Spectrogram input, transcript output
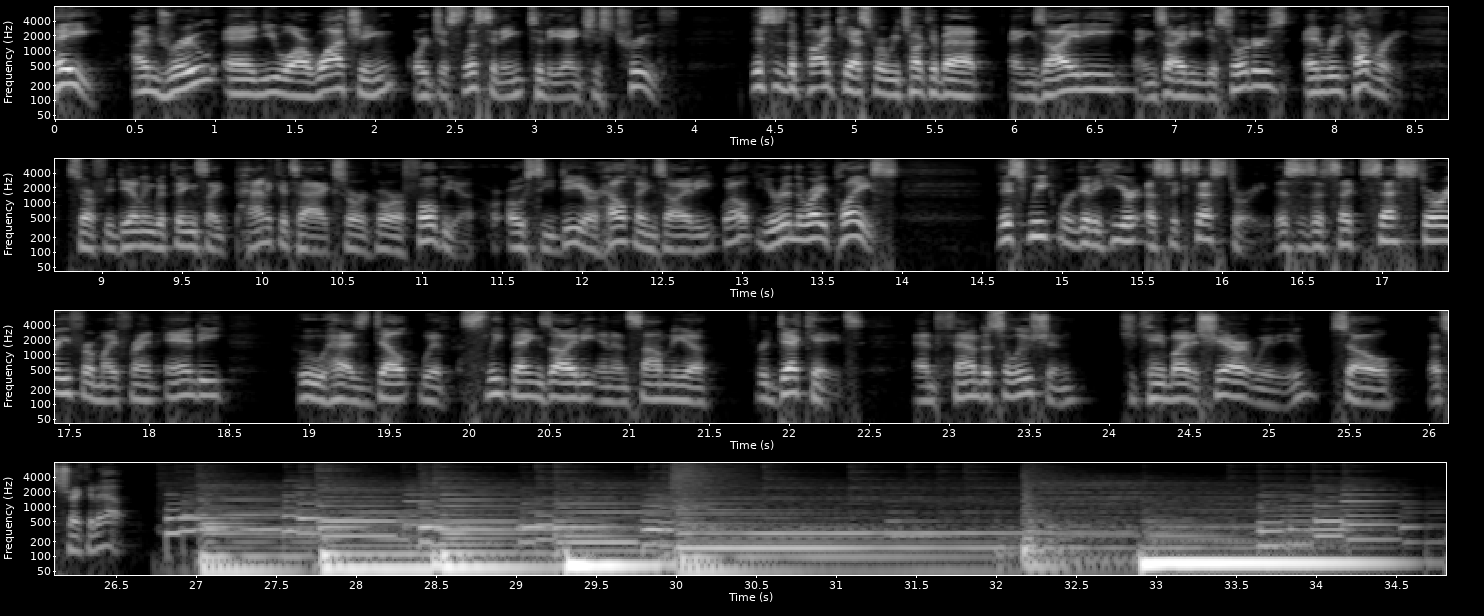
Hey, I'm Drew, and you are watching or just listening to The Anxious Truth. This is the podcast where we talk about anxiety, anxiety disorders, and recovery. So if you're dealing with things like panic attacks or agoraphobia or OCD or health anxiety, well, you're in the right place. This week, we're going to hear a success story. This is a success story from my friend Andy, who has dealt with sleep anxiety and insomnia for decades and found a solution. She came by to share it with you. So let's check it out.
